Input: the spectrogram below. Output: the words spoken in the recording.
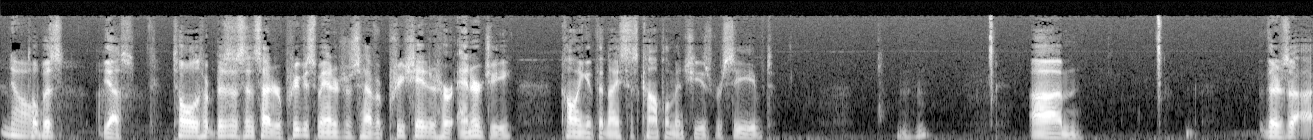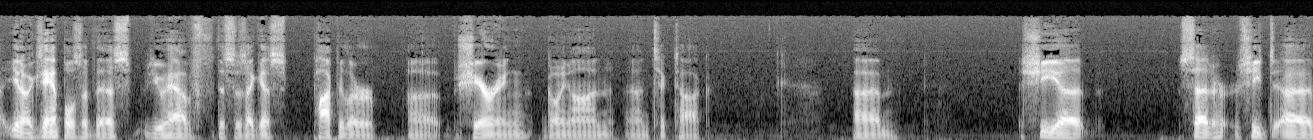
No. Told bus- yes. Told her Business Insider previous managers have appreciated her energy, calling it the nicest compliment she has received. Mm-hmm. Um, there's uh, you know examples of this. You have this is I guess popular uh, sharing going on on TikTok. Um, she uh, said her, she uh,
